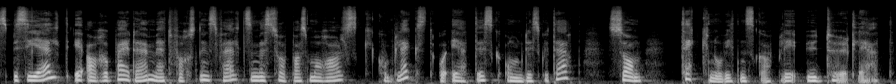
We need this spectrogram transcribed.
spesielt i arbeidet med et forskningsfelt som er såpass moralsk komplekst og etisk omdiskutert som teknovitenskapelig udødelighet,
